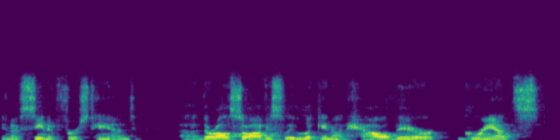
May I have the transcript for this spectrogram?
And i've seen it firsthand. Uh, they're also obviously looking on how their grants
